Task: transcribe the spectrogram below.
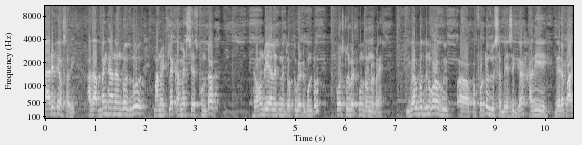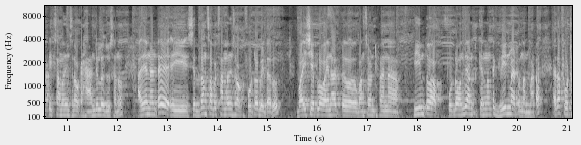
క్లారిటీ వస్తుంది. అది అర్థం కాని రోజులు మనం ఇట్లే కమెంట్స్ చేసుకుంటా గ్రౌండ్ రియాలిటీని తొక్కు పెట్టుకుంటూ పోస్టులు పెట్టుకుంటూ ఉండటమే. ఇవాళ పొద్దున కూడా ఒక ఫోటో చూసా బేసిక్గా అది వేరే పార్టీకి సంబంధించిన ఒక హ్యాండిల్లో చూశాను. అదేంటంటే ఈ సిద్ధం సభకు సంబంధించిన ఒక ఫోటో పెట్టారు. వై షేప్లో why not one seventy five థీమ్తో ఆ ఫోటో ఉంది. అంత కిందంతా గ్రీన్ మ్యాట్ ఉందన్నమాట. అయితే ఆ ఫోటో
